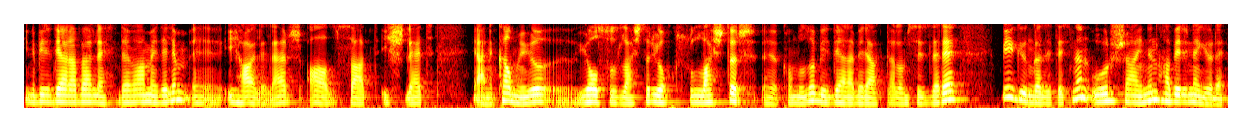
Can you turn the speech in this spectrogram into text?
Yine bir diğer haberle devam edelim. E, ihaleler, al, sat, işlet yani kamuyu e, yolsuzlaştır, yoksullaştır e, konulu bir diğer haberi aktaralım sizlere. Bir gün gazetesinden Uğur Şahin'in haberine göre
